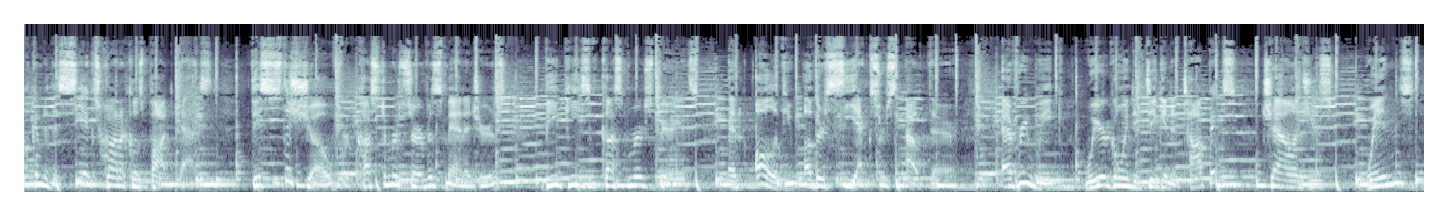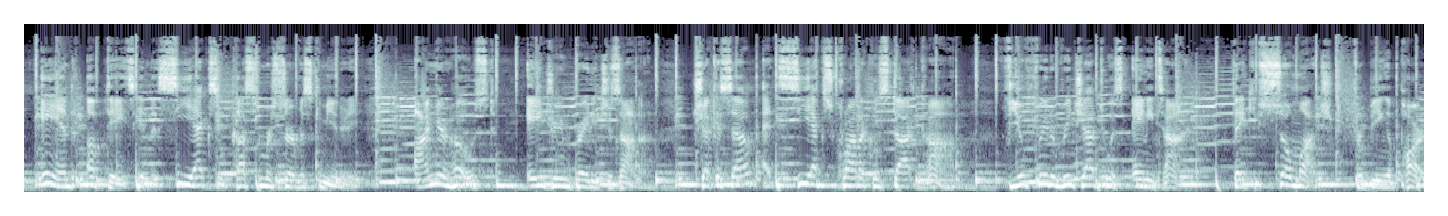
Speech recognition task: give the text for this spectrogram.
welcome to the CX Chronicles podcast. This is the show for customer service managers, VPs of customer experience, and all of you other CXers out there. Every week, we are going to dig into topics, challenges, wins, and updates in the CX and customer service community. I'm your host, Adrian Brady Cesana. Check us out at cxchronicles.com. Feel free to reach out to us anytime. Thank you so much for being a part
